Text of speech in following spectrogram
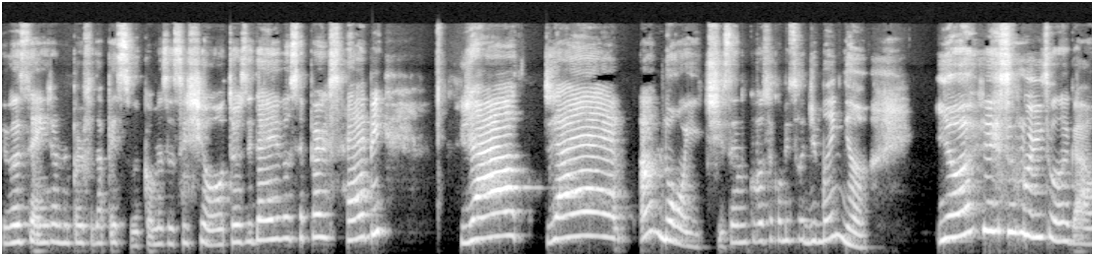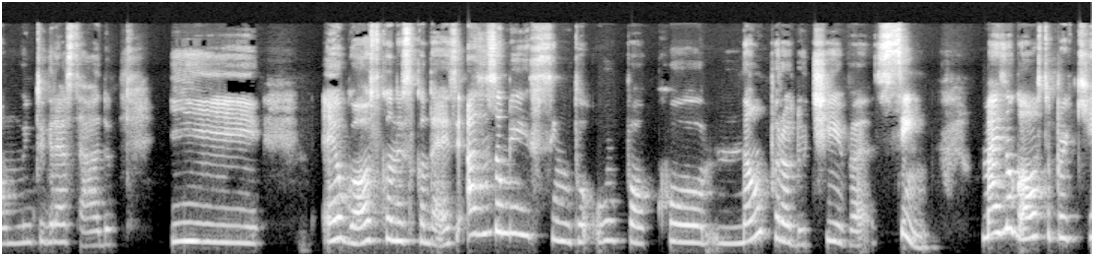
e você entra no perfil da pessoa, começa a assistir outros e daí você percebe já já é à noite, sendo que você começou de manhã. E eu acho isso muito legal, muito engraçado. E eu gosto quando isso acontece. Às vezes eu me sinto um pouco não produtiva, sim, Mas eu gosto porque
